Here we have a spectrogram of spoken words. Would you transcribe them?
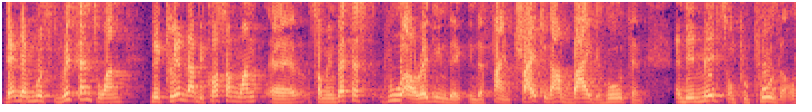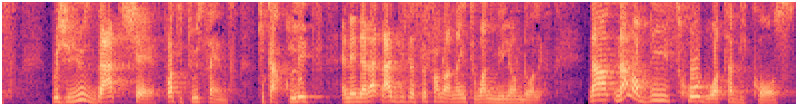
Then the most recent one, they claim that because someone, uh, some investors who are already in the in the fund tried to now buy the whole thing, and they made some proposals. We should use that share, 42 cents, to calculate, and then that, that gives us 691 million dollars. Now, none of these hold water because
